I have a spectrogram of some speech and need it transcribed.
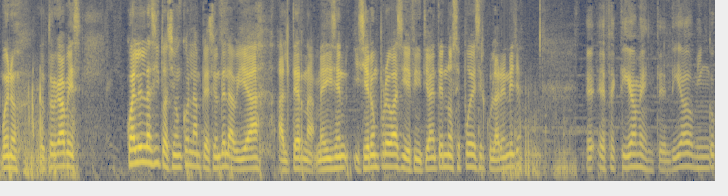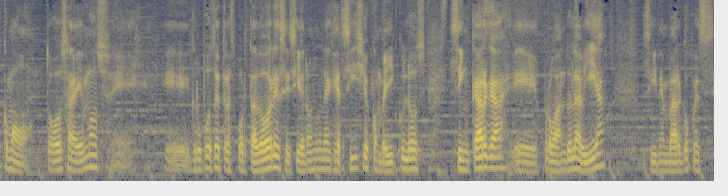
Bueno, doctor Gámez, ¿Cuál es la situación con la ampliación de la vía alterna? Me dicen, hicieron pruebas y definitivamente no se puede circular en ella. E, efectivamente, el día domingo, como todos sabemos, eh, eh, grupos de transportadores hicieron un ejercicio con vehículos sin carga, eh, probando la vía. Sin embargo, pues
